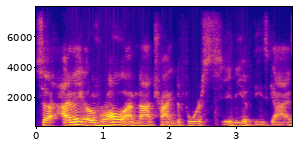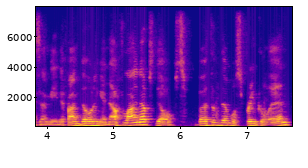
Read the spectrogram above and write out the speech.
So I think overall, I'm not trying to force any of these guys. I mean, if I'm building enough lineups, they'll both of them will sprinkle in.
